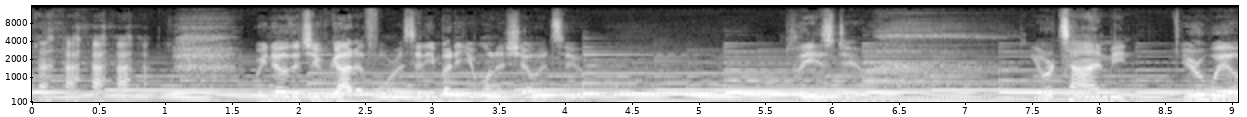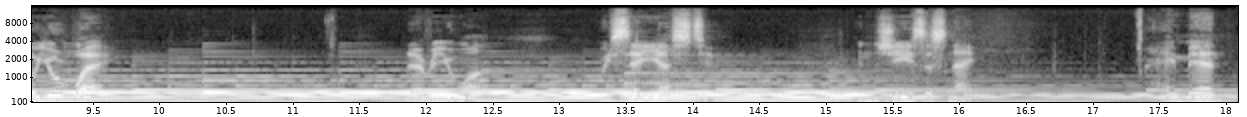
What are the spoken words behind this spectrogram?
we know that you've got it for us. Anybody you want to show it to, please do. Your timing, your will, your way, whatever you want, we say yes to. In Jesus' name. Amen.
